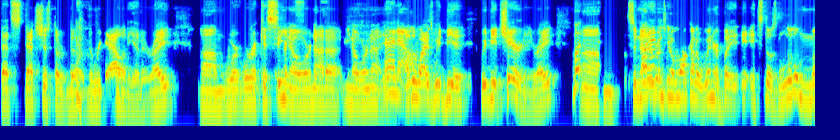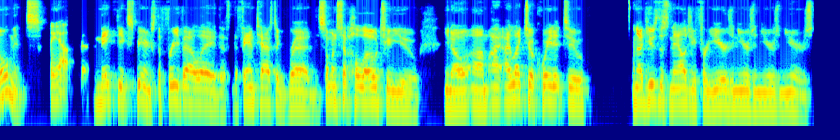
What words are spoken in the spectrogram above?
That's that's just the the, the reality of it, right? Um, we're we're a casino. We're not a you know we're not. I know. Otherwise, we'd be a we'd be a charity, right? But- um, so not but everyone's going to walk out a winner, but it, it's those little moments Yeah. that make the experience. The free valet, the the fantastic bread. Someone said hello to you. You know, um, I, I like to equate it to, and I've used this analogy for years and years and years and years.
